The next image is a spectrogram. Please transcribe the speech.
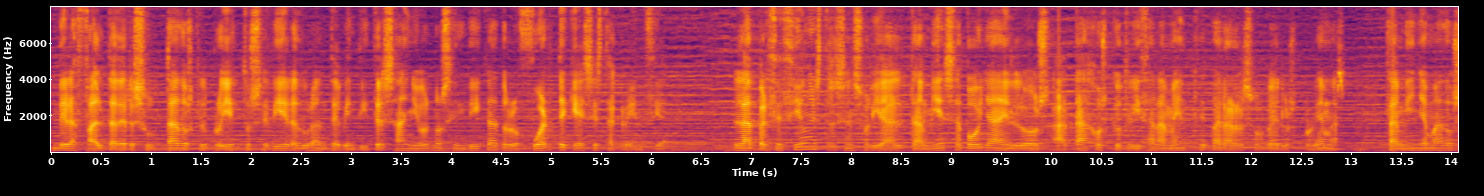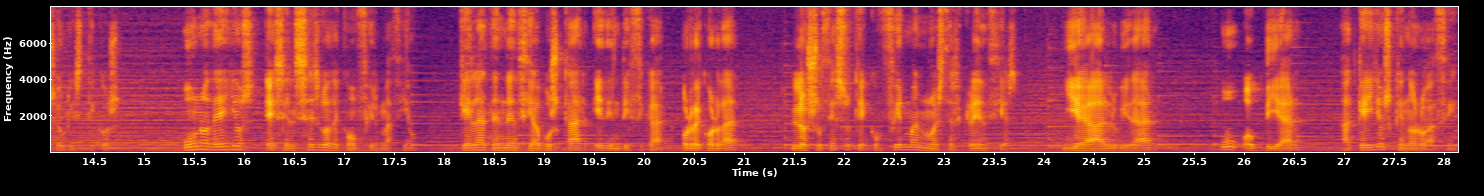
de la falta de resultados que el proyecto se diera durante 23 años nos indica de lo fuerte que es esta creencia. La percepción extrasensorial también se apoya en los atajos que utiliza la mente para resolver los problemas, también llamados heurísticos. Uno de ellos es el sesgo de confirmación, que es la tendencia a buscar, identificar o recordar los sucesos que confirman nuestras creencias y a olvidar u obviar aquellos que no lo hacen.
